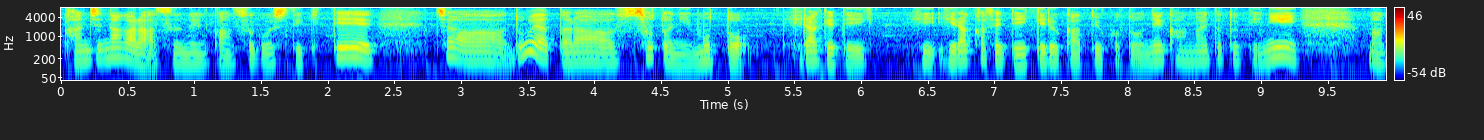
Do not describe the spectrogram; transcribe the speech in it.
感じながら数年間過ごしてきてじゃあどうやったら外にもっと開けて開かせていけるかということをね考えた時に、まあ、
